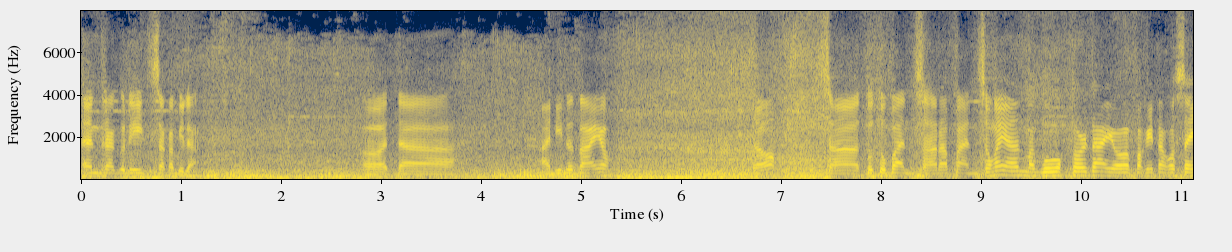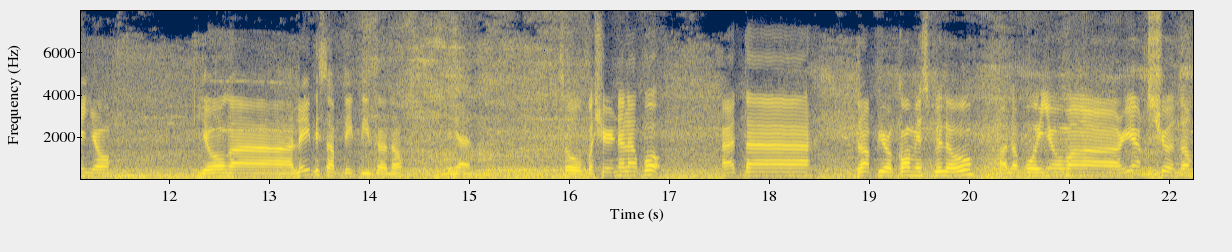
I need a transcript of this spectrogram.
and Dragon 8 sa kabila. Oh, at uh, andito tayo. No? Sa tutuban, sa harapan. So ngayon, mag-walk tour tayo. Pakita ko sa inyo yung ah, latest update dito, no? Ayan. So, pa-share na lang po. At ah, drop your comments below. Ano po inyong mga reaction, no?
